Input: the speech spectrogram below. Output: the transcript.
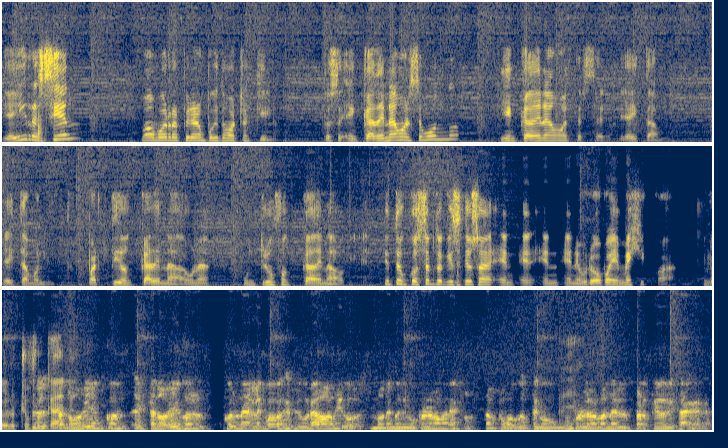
Y ahí recién vamos a poder respirar un poquito más tranquilo. Entonces, encadenamos el segundo y encadenamos el tercero. Y ahí estamos. Y ahí estamos listos. Partido encadenado, una, un triunfo encadenado. Este es un concepto que se usa en, en- en Europa y en México, ¿ah? Lo los Pero está todo bien con, está todo bien con, con el lenguaje figurado, amigos. No tengo ningún problema con eso. Tampoco tengo ningún problema con el partido de bisagra.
